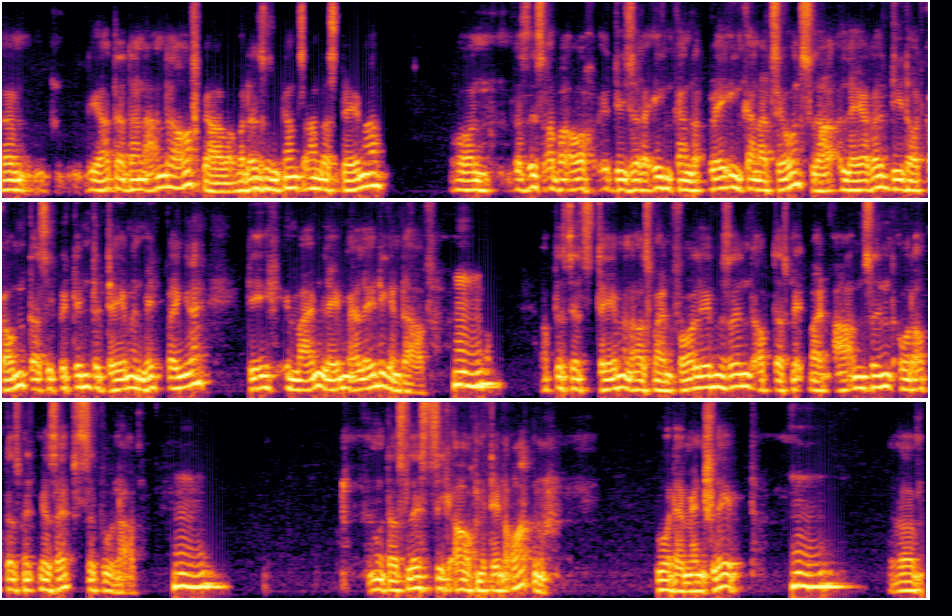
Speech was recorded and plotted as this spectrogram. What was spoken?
Ähm, die hat ja dann eine andere Aufgabe. Aber das ist ein ganz anderes Thema. Und das ist aber auch diese Reinkarnationslehre, die dort kommt, dass ich bestimmte Themen mitbringe, die ich in meinem Leben erledigen darf. Mhm. Ob das jetzt Themen aus meinem Vorleben sind, ob das mit meinen Armen sind oder ob das mit mir selbst zu tun hat. Mhm. Und das lässt sich auch mit den Orten, wo der Mensch lebt, mhm. äh,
